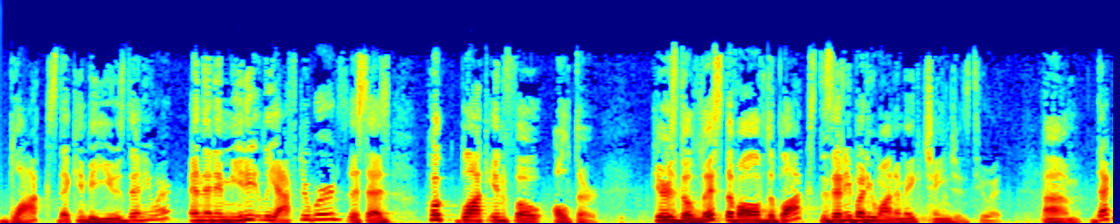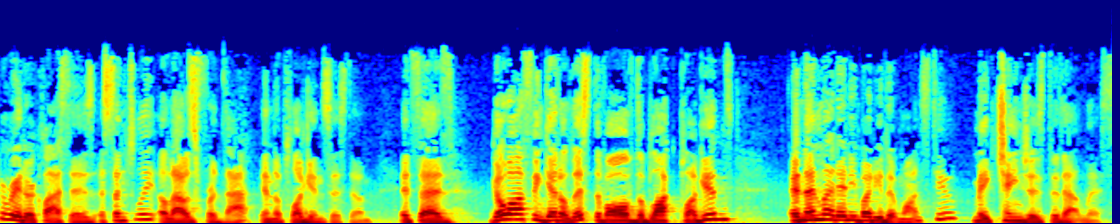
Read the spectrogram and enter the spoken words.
blocks that can be used anywhere. And then immediately afterwards, it says hook block info alter. Here's the list of all of the blocks. Does anybody want to make changes to it? Um, decorator classes essentially allows for that in the plugin system. It says, go off and get a list of all of the block plugins, and then let anybody that wants to make changes to that list.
